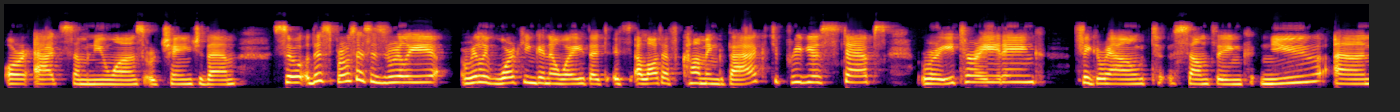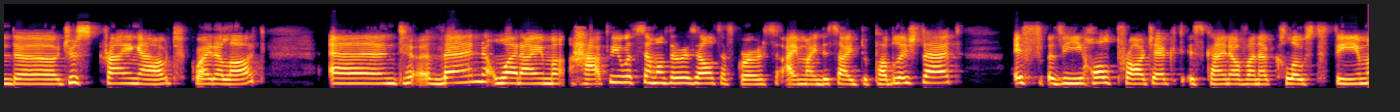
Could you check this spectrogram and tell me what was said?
or add some new ones or change them. So this process is really, really working in a way that it's a lot of coming back to previous steps, reiterating, figuring out something new and uh, just trying out quite a lot. And then when I'm happy with some of the results, of course, I might decide to publish that. If the whole project is kind of on a closed theme,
